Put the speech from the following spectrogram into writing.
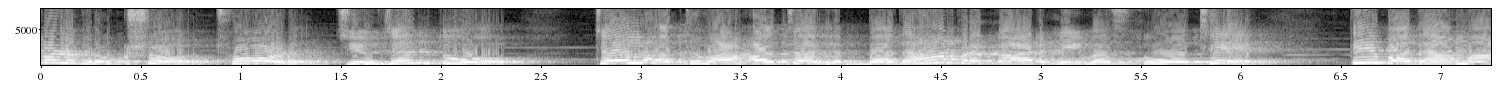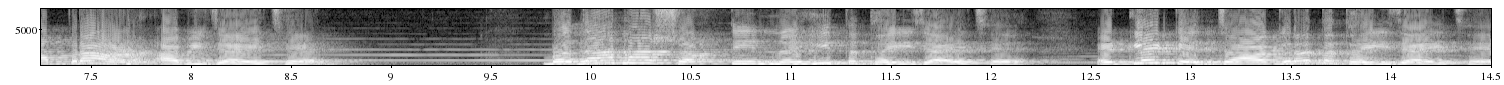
પણ વૃક્ષો, છોડ, જીવજંતુઓ, ચલ અથવા અચલ બધા પ્રકારની વસ્તુઓ છે, તે બધામાં પ્રાણ આવી જાય છે. બધામાં શક્તિ નહિત થઈ જાય છે. એટલે કે જાગૃત થઈ જાય છે.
